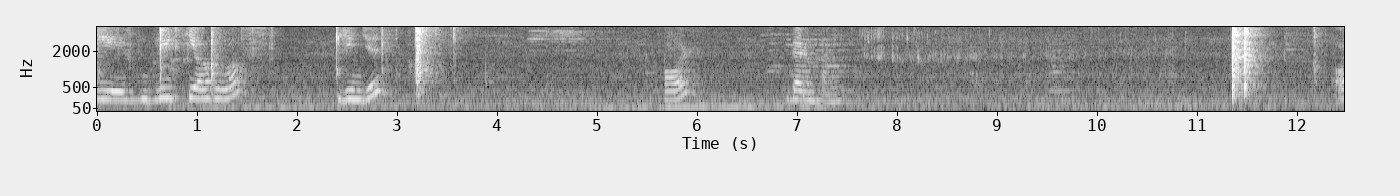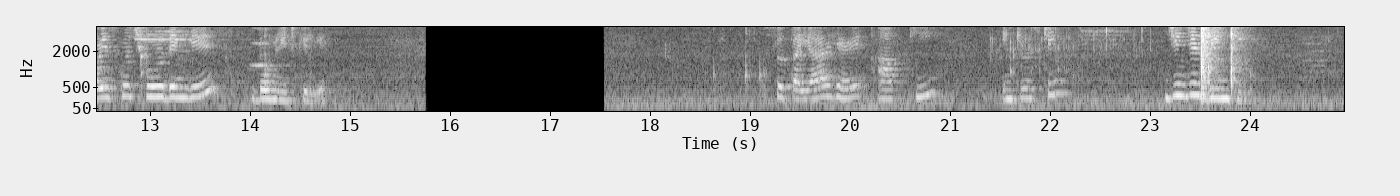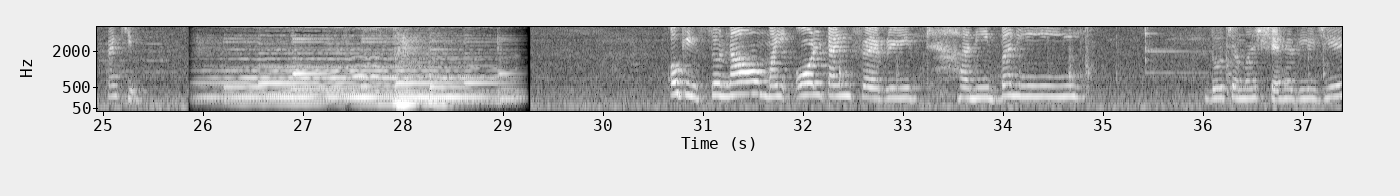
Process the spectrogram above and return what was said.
ये ग्रीट किया हुआ जिंजर और गर्म पानी। और इसको छोड़ देंगे दो मिनट के लिए। सो so, तैयार है आपकी interesting ginger green tea thank you okay so now my all time favourite honey bunny दो चम्मच शहद लीजिए।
